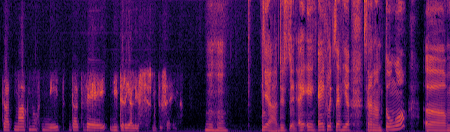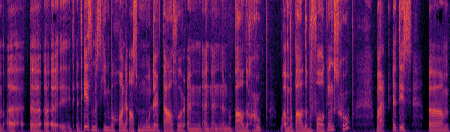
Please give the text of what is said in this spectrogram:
dat maakt nog niet dat wij niet realistisch moeten zijn. Mm ja, dus e- e- eigenlijk zeg je Sranantongo. Um, uh, uh, het is misschien begonnen als moedertaal voor een, een, een bepaalde groep, een bepaalde bevolkingsgroep. Maar het is, um,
